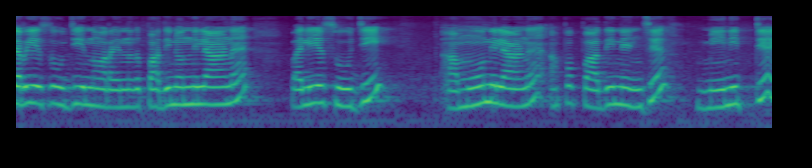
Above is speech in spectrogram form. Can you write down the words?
ചെറിയ സൂചി എന്ന് പറയുന്നത് പതിനൊന്നിലാണ്. വലിയ സൂചി. മൂന്നിലാണ്. അപ്പോൾ പതിനഞ്ച് മിനിറ്റ്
